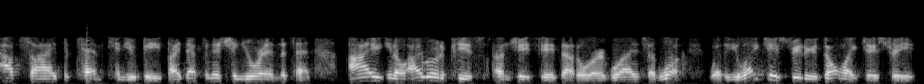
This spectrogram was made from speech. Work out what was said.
outside the tent can you be? By definition, you are in the tent. I, you know, I wrote a piece on JTA.org where I said, look, whether you like J Street or you don't like J Street,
